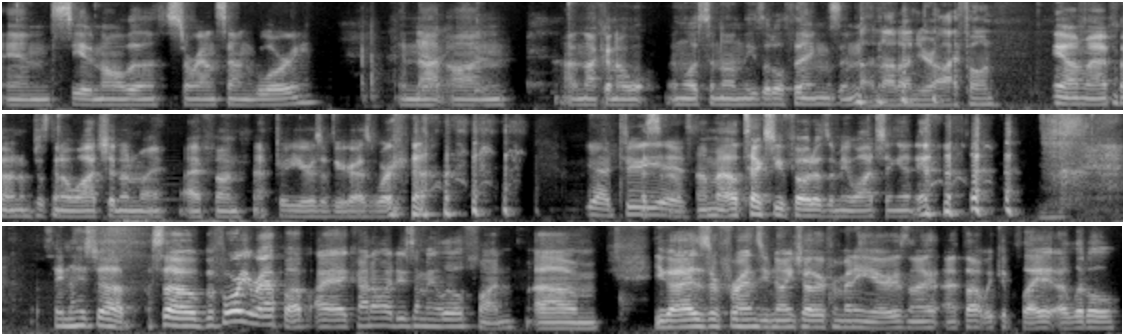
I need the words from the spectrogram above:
and see it in all the surround sound glory, and not you should. on. I'm not gonna and listen on these little things and not, not on your iphone yeah on my iPhone. I'm just gonna watch it on my iPhone after years of your guys' work. Yeah, two So, years. I'm, I'll text you photos of me watching it. Say nice job. So before we wrap up, I kind of want to do something a little fun. Um, you guys are friends. You've known each other for many years, and I, I thought we could play a little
